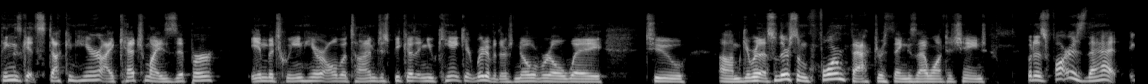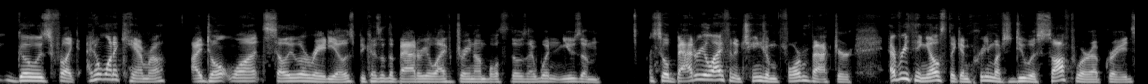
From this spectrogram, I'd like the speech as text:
things get stuck in here. I catch my zipper in between here all the time, just because, and you can't get rid of it. There's no real way to um, get rid of it. So there's some form factor things I want to change. But as far as that goes, for like, I don't want a camera. I don't want cellular radios because of the battery life drain on both of those. I wouldn't use them. So battery life and a change in form factor, everything else they can pretty much do with software upgrades.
